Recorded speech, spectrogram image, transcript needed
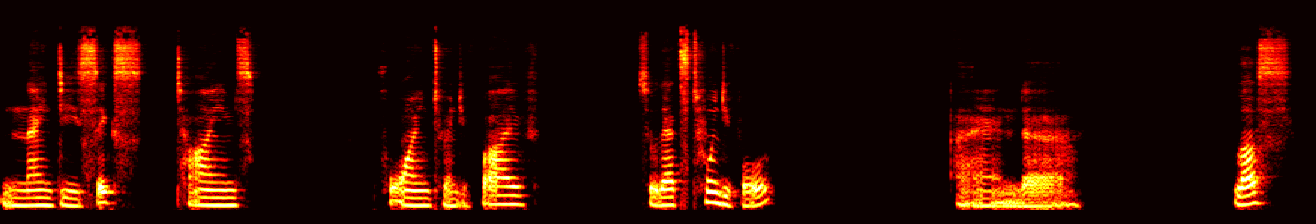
96 times 0.25 so that's 24 and uh, plus,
